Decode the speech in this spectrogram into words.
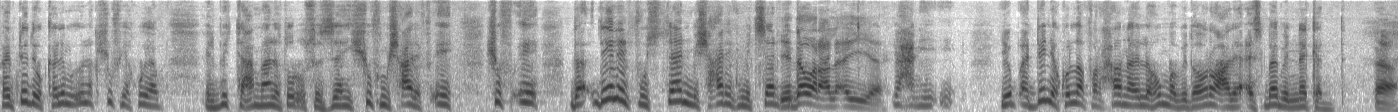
فيبتدوا يتكلموا يقول لك شوف يا أخويا البت عمالة ترقص إزاي؟ شوف مش عارف إيه شوف إيه. ده ديل الفستان مش عارف متسرب يدور على أي يعني يبقى الدنيا كلها فرحانة إلا هم بيدوروا على أسباب النكد. آه.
